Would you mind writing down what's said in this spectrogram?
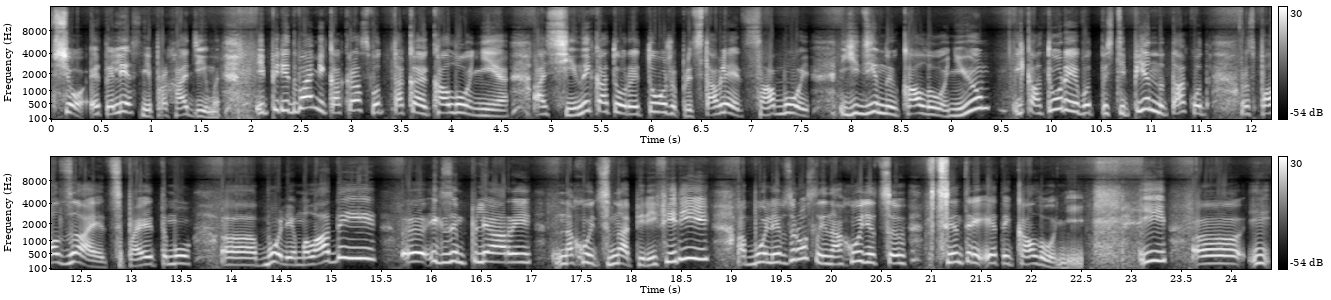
Все, это лес непроходимый. И перед вами как раз вот такая колония осины, которая тоже представляет собой единую колонию, и которая вот постепенно так вот расползается. Поэтому э, более молодые э, экземпляры находятся на периферии, а более взрослые находятся в центре этой колонии. И, э, и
